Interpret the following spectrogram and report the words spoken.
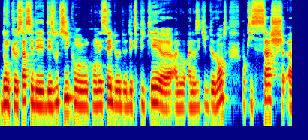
Donc, ça, c'est des, outils qu'on essaye d'expliquer de, à, nos, à nos équipe de vente pour qu'ils sachent euh,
